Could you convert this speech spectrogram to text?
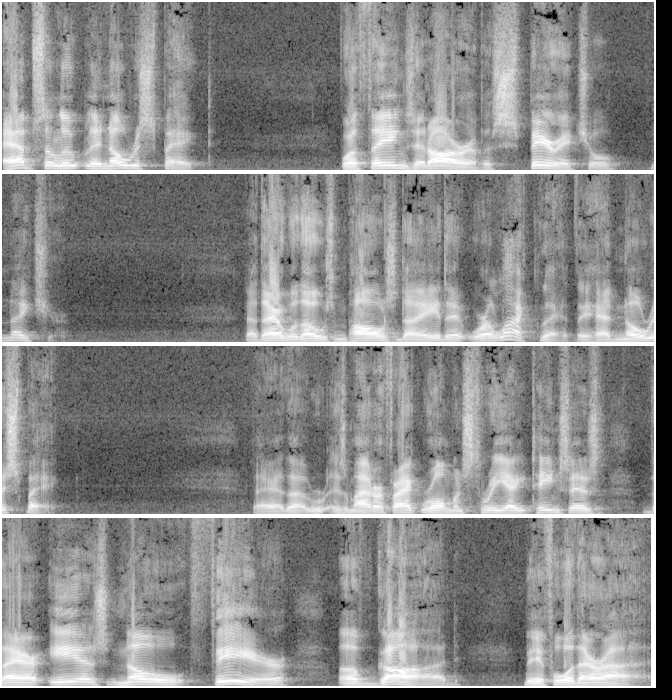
absolutely no respect, for things that are of a spiritual nature. Now, there were those in Paul's day that were like that. They had no respect. As a matter of fact, Romans 3.18 says, There is no fear of God before their eyes.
